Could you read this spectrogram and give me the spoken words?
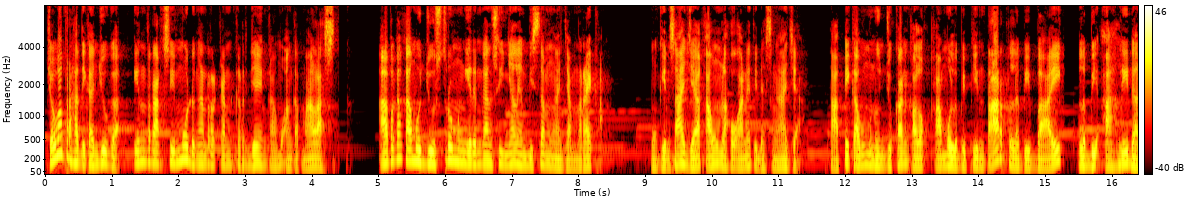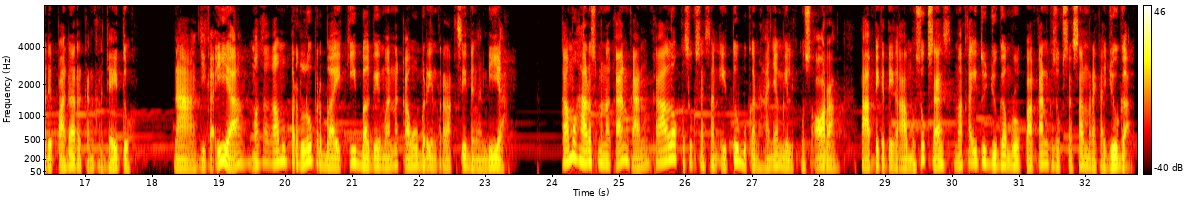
Coba perhatikan juga interaksimu dengan rekan kerja yang kamu anggap malas. Apakah kamu justru mengirimkan sinyal yang bisa mengancam mereka? Mungkin saja kamu melakukannya tidak sengaja, tapi kamu menunjukkan kalau kamu lebih pintar, lebih baik, lebih ahli daripada rekan kerja itu. Nah, jika iya, maka kamu perlu perbaiki bagaimana kamu berinteraksi dengan dia. Kamu harus menekankan kalau kesuksesan itu bukan hanya milikmu seorang, tapi ketika kamu sukses, maka itu juga merupakan kesuksesan mereka juga.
